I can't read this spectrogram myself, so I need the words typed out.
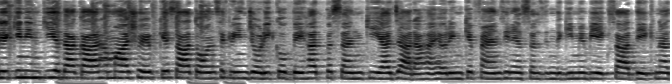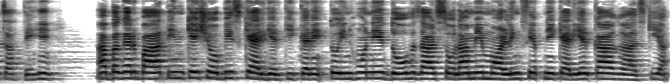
लेकिन इनकी अदाकार हमार शोएब के साथ ऑन स्क्रीन जोड़ी को बेहद पसंद किया जा रहा है और इनके फैंस इन्हें असल ज़िंदगी में भी एक साथ देखना चाहते हैं। अब अगर बात इनके शोबिस कैरियर की करें तो इन्होंने 2016 में मॉडलिंग से अपने कैरियर का आगाज़ किया।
